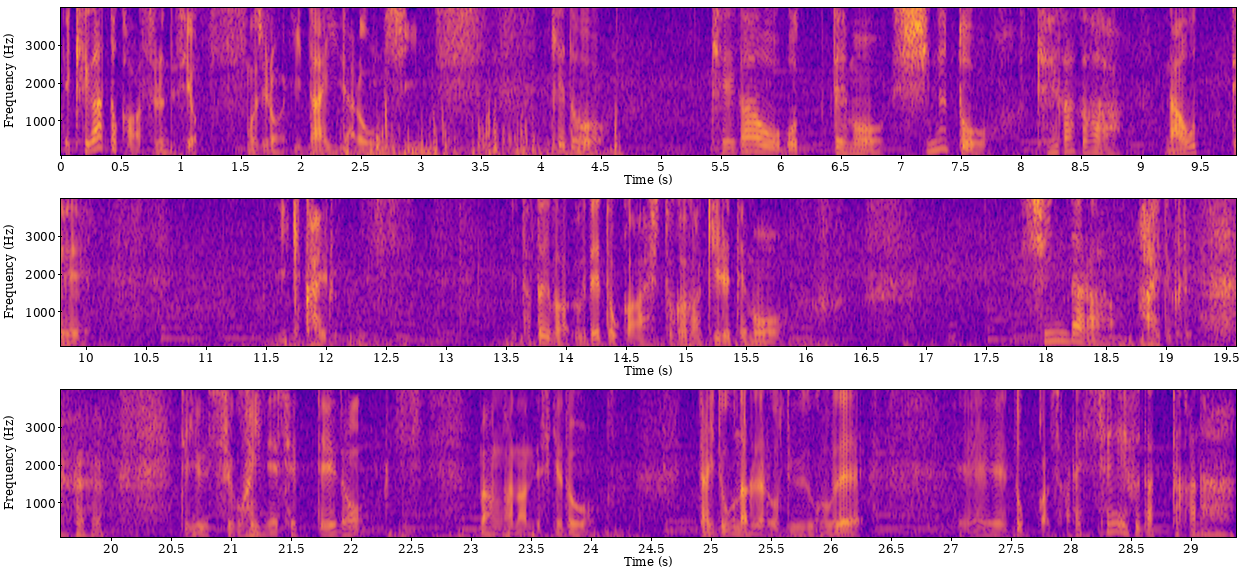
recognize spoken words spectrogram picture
で怪我とかはするんですよ。もちろん痛いだろうし。けど怪我を負っても死ぬと怪我が治って生き返る。で例えば腕とか足とかが切れても死んだら生えてくる。っていうすごいね設定の漫画なんですけど一体どうなるだろうというところで、えー、どっかあれ政府だったかな？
